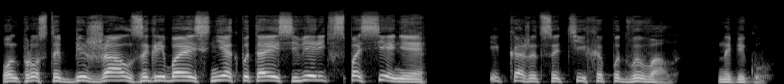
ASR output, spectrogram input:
Он просто бежал, загребая снег, пытаясь верить в спасение. И, кажется, тихо подвывал на бегу.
